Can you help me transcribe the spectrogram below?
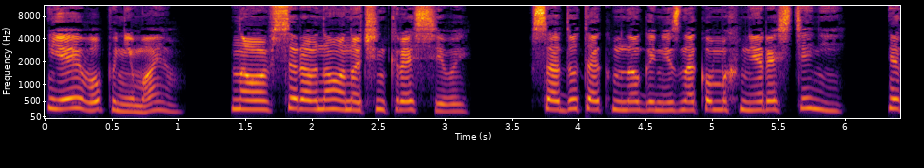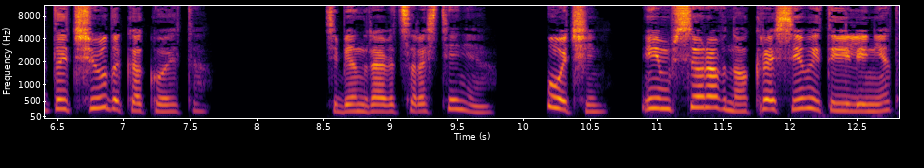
Я его понимаю, но все равно он очень красивый. В саду так много незнакомых мне растений. Это чудо какое-то. Тебе нравятся растения? Очень. Им все равно, красивый ты или нет.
